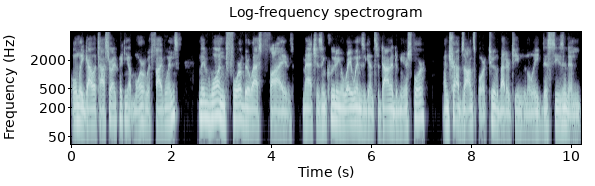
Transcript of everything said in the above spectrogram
Only Galatasaray picking up more with five wins. And they've won four of their last five matches, including away wins against Adana Demirspor and Trabzonspor, two of the better teams in the league this season and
